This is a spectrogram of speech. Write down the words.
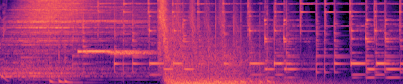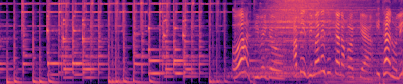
আমি কিয়া ইথান হলি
